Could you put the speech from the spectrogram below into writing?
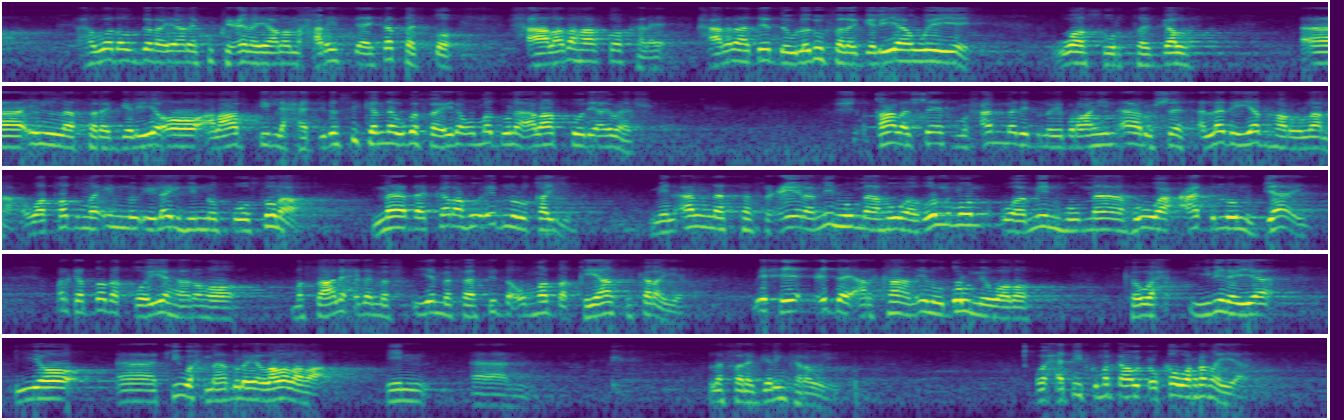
hawada u dirayaan ay ku kicinayaan oo naxariistii ay ka tagto xaaladahaas oo kale xaaladaha dee dawladu farageliyaan weeye waa suurtagal. In la farageliyo oo alaabtii la xadido si kalena uga faa'iida ummaduna alaabtoodii ay u hesho. Qaala sheekh moxamed ibnu ibrahim alu sheikh aladi yadharu lana watadma'inu ilayhi nufuusuna ma dakarahu ibn lqayim min ana tasciira minhu ma huwa dulm wa minhu ma huwa cadl jaa-is marka dad aqooyahan ahoo masaalixda iyo mafaasida ummadda qiyaasi karaya. Wixii ciday arkaan inuu dulmi wado ka wax iibinaya iyo kii wax maamulaya labadaba in la faragelin karo wey oo xadiidku markaa wuxuu ka warramaya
